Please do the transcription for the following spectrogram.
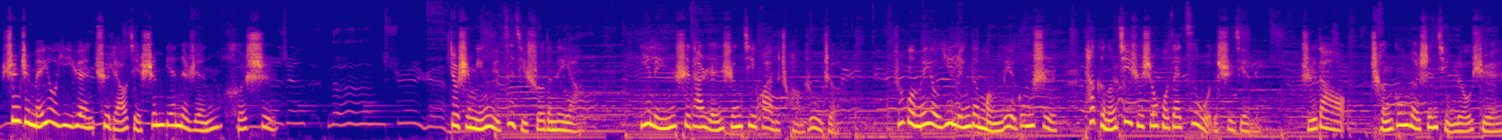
甚至没有意愿去了解身边的人和事。就是明宇自己说的那样，依林是他人生计划的闯入者。如果没有依林的猛烈攻势，他可能继续生活在自我的世界里，直到。成功的申请留学，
